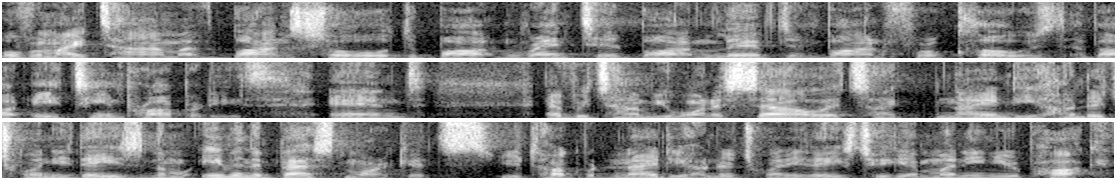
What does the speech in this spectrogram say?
over my time, I've bought and sold, bought and rented, bought and lived, and bought and foreclosed about 18 properties. And every time you want to sell, it's like 90, 120 days. The, even the best markets, you talk about 90, 120 days to get money in your pocket.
